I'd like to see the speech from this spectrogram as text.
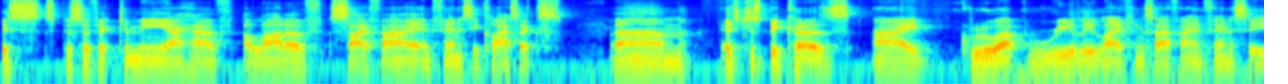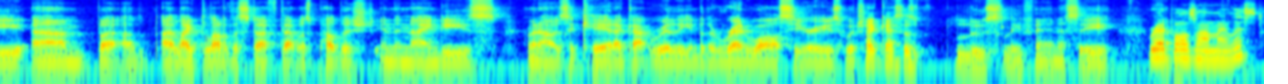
is specific to me. I have a lot of sci-fi and fantasy classics. Um, it's just because I grew up really liking sci-fi and fantasy, um, but I, I liked a lot of the stuff that was published in the '90s when I was a kid. I got really into the Redwall series, which I guess is loosely fantasy. Redwall's on my list.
